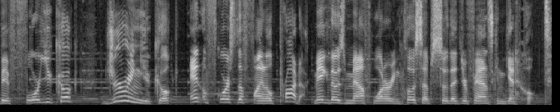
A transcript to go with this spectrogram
before you cook, during you cook, and of course the final product. Make those mouth-watering close-ups so that your fans can get hooked.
